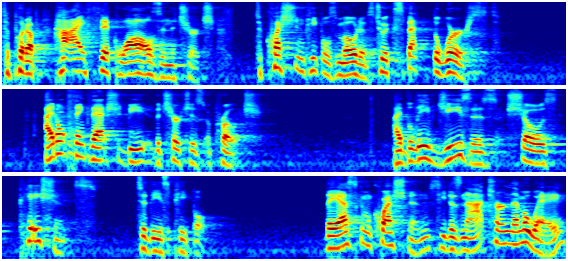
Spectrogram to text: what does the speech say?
to put up high, thick walls in the church, to question people's motives, to expect the worst. I don't think that should be the church's approach. I believe Jesus shows patience to these people. They ask him questions. He does not turn them away.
